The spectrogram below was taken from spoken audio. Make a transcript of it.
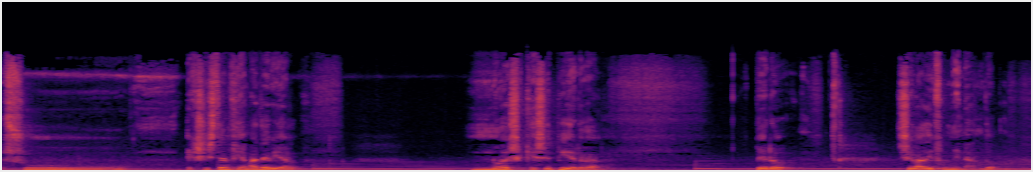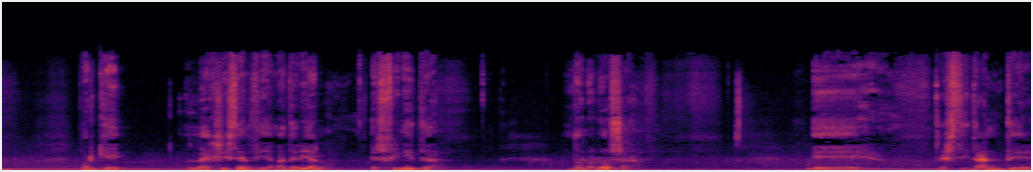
su existencia material no es que se pierda, pero se va difuminando, porque la existencia material es finita, dolorosa, eh, excitante,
